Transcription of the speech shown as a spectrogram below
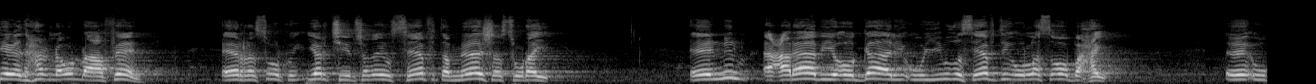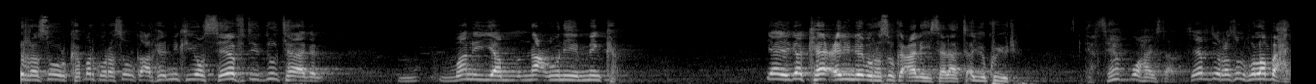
geed hadhla u dhaafeen ee rasuulku yar jiibsaday seefta meesha sudhay ee nin acraabiya oo gaali uu yimidu seeftii uu la soo baxay ee uu rasuulka markuu rasuulka arkay ninkiioo seeftii dul taagan man yamnacunii minka? Yaa iga kaa celinaya buu rasuulka calayhi salaatu ayuu ku yidhi. Seef buu haystaa seeftii rasuulku la baxay.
